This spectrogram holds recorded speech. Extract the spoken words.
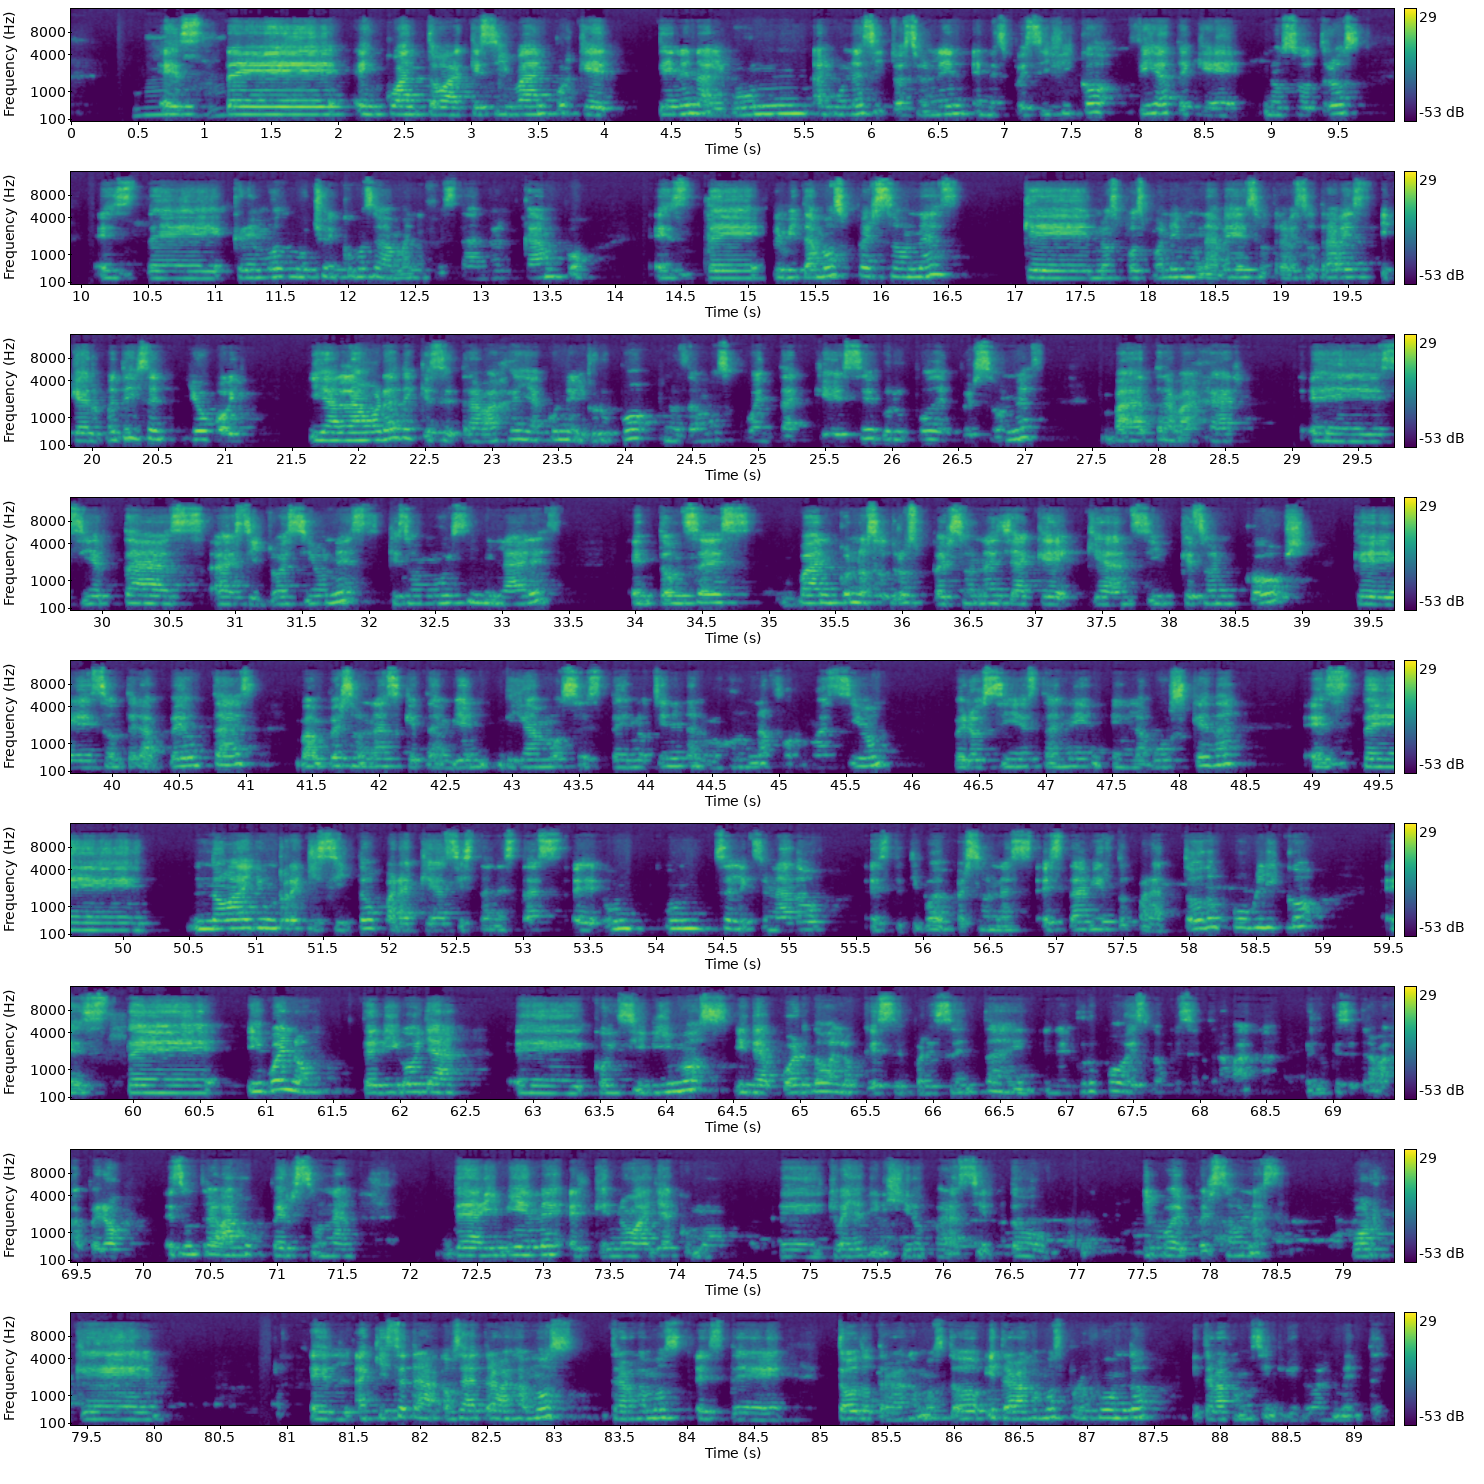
Este, en cuanto a que si van porque tienen algún, alguna situación en, en específico, fíjate que nosotros este, creemos mucho en cómo se va manifestando el campo. Este, invitamos personas que nos posponen una vez, otra vez, otra vez, y que de repente dicen, yo voy, y a la hora de que se trabaja ya con el grupo, nos damos cuenta que ese grupo de personas va a trabajar eh, ciertas eh, situaciones que son muy similares. Entonces, van con nosotros personas ya que, que, han, que son coach, que son terapeutas, van personas que también, digamos, este, no tienen a lo mejor una formación, pero sí están en, en la búsqueda. Este, no hay un requisito para que asistan estas, eh, un, seleccionado este tipo de personas. Está abierto para todo público. Este, y bueno, te digo ya, eh, coincidimos y de acuerdo a lo que se presenta en, el grupo es lo que se trabaja, es lo que se trabaja, pero es un trabajo personal. De ahí viene el que no haya como, eh, que vaya dirigido para cierto tipo de personas, porque aquí se o sea, trabajamos, trabajamos este, todo, trabajamos todo y trabajamos profundo y trabajamos individualmente.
